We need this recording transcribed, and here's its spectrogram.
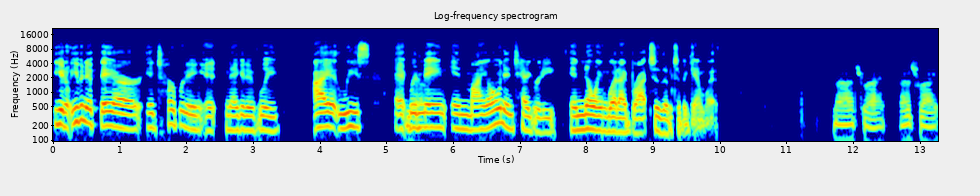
you know, even if they are interpreting it negatively. I at least eh, yeah. remain in my own integrity in knowing what I brought to them to begin with. That's right. That's right.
